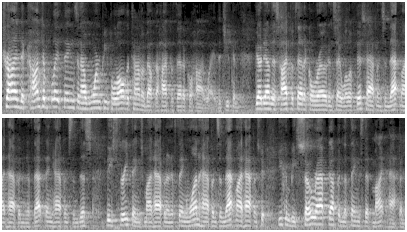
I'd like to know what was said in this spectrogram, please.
trying to contemplate things, and I warn people all the time about the hypothetical highway that you can go down this hypothetical road and say, well, if this happens, then that might happen, and if that thing happens, then this, these three things might happen, and if thing one happens, then that might happen too. You can be so wrapped up in the things that might happen.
